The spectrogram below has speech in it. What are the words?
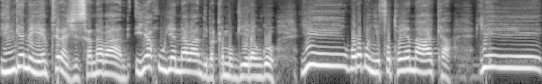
ingene yenteraje isa n'abandi iyo ahuye n'abandi bakamubwira ngo ye warabonye ifoto ya naka? Ye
